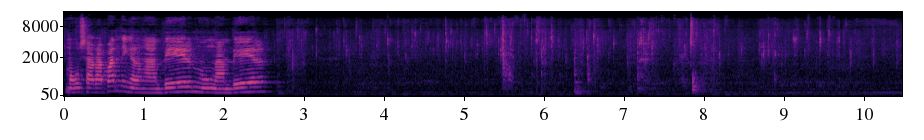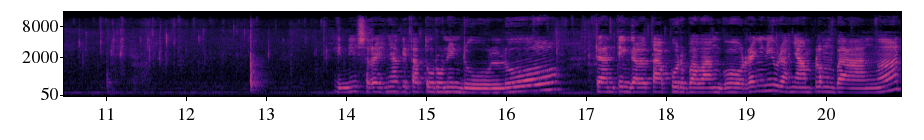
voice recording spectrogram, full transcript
mau sarapan tinggal ngambil mau ngambil. Ini serehnya kita turunin dulu dan tinggal tabur bawang goreng. Ini udah nyampleng banget.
